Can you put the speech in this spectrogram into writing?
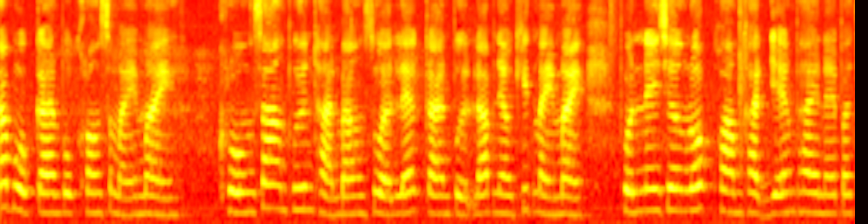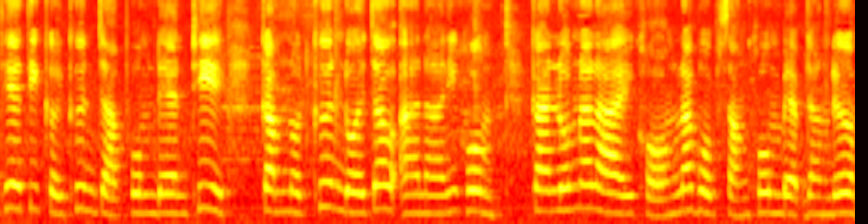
ระบบการปกครองสมัยใหม่ โครงสร้างพื้นฐานบางส่วนและการเปิดรับแนวคิดใหม่ๆ ผลในเชิงลบความขัดแย้งภายในประเทศที่เกิดขึ้นจากพรมแดนที่กำหนดขึ้นโดยเจ้าอาณานิคมการล้มละลายของระบบสังคมแบบดังเดิม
